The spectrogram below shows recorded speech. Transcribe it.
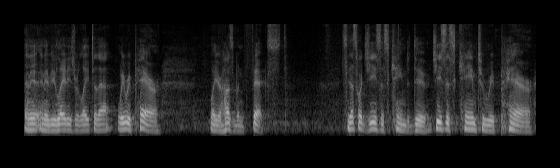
any, any of you ladies relate to that? We repair your husband fixed. See, that's what Jesus came to do. Jesus came to repair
